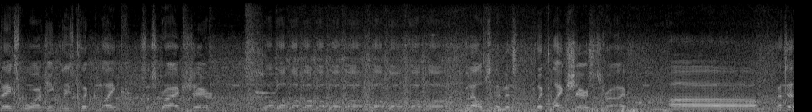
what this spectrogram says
thanks for watching. Please click like, subscribe, share. Blah blah blah blah blah blah blah blah blah blah blah. What else did I miss? Click like, share, subscribe. Uh, that's it.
